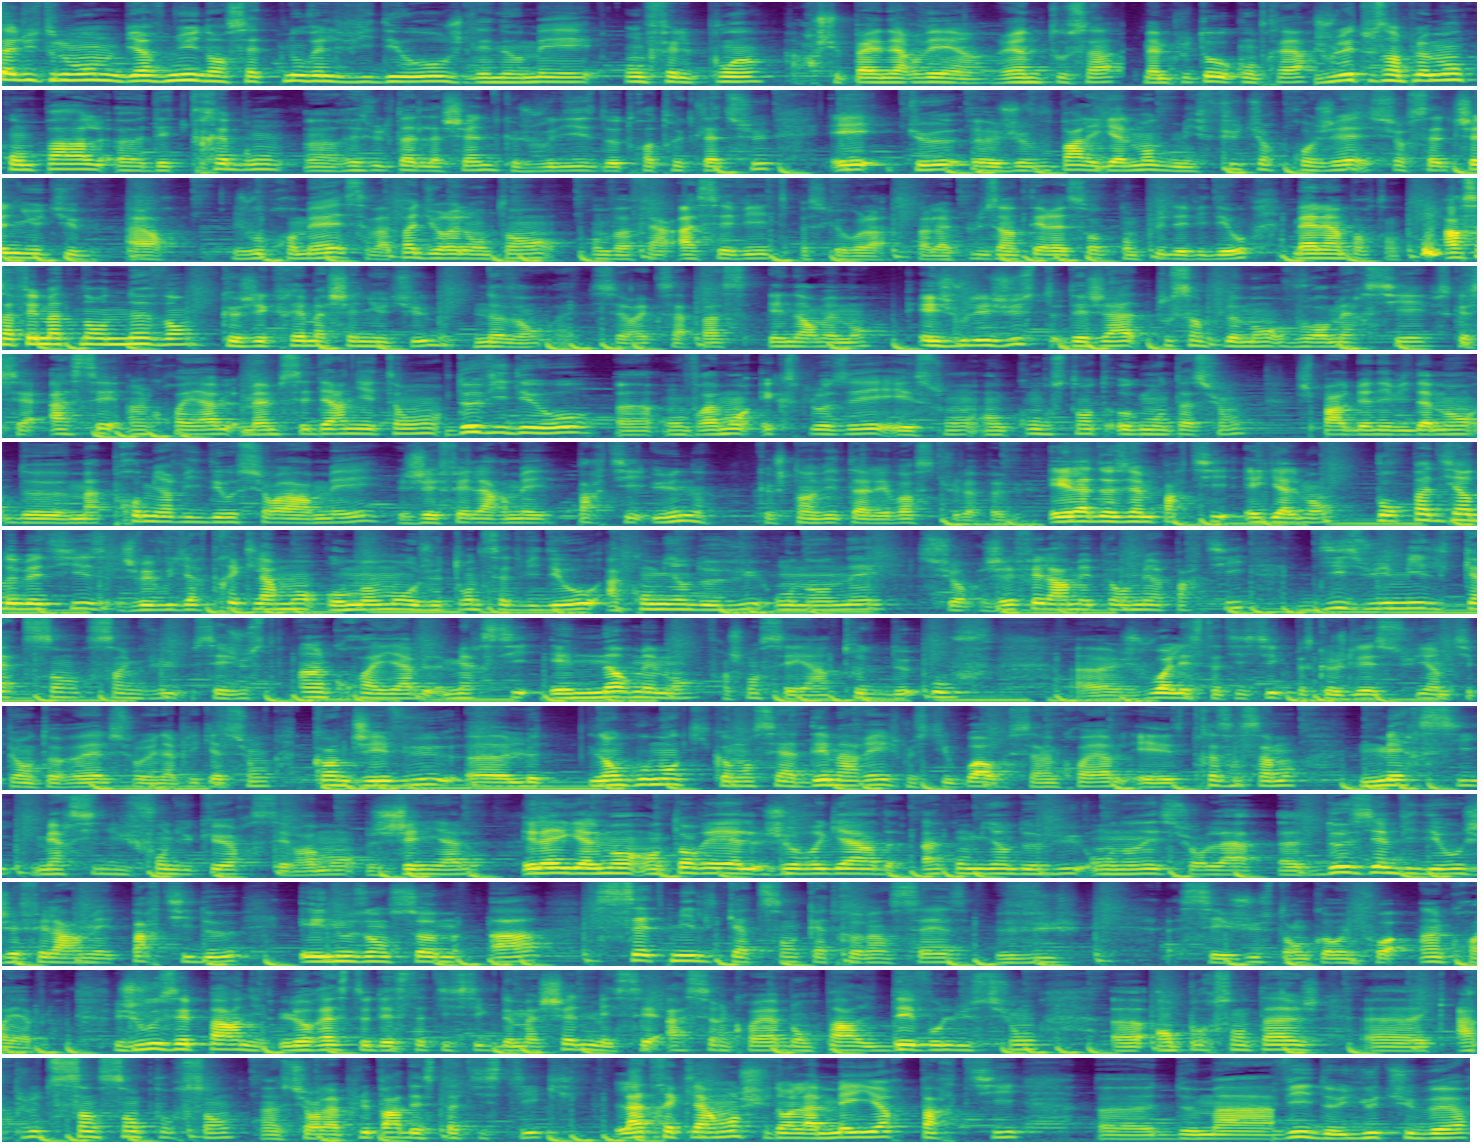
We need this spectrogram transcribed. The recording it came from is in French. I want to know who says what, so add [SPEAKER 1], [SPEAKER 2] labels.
[SPEAKER 1] Salut tout le monde, bienvenue dans cette nouvelle vidéo, je l'ai nommée On fait le point. Alors je suis pas énervé, hein, rien de tout ça, même plutôt au contraire. Je voulais tout simplement qu'on parle euh, des très bons euh, résultats de la chaîne, que je vous dise deux trois trucs là-dessus, et que euh, je vous parle également de mes futurs projets sur cette chaîne YouTube. Alors, je vous promets, ça va pas durer longtemps, on va faire assez vite, parce que voilà, c'est pas la plus intéressante non plus des vidéos, mais elle est importante. Alors ça fait maintenant 9 ans que j'ai créé ma chaîne YouTube, 9 ans, c'est vrai que ça passe énormément. Et je voulais juste déjà tout simplement vous remercier, parce que c'est assez incroyable. Même ces derniers temps, deux vidéos euh, ont vraiment explosé et sont en constante augmentation. Je parle bien évidemment de ma première vidéo sur l'armée. J'ai fait l'armée partie 1 que je t'invite à aller voir si tu l'as pas vu. Et la deuxième partie également. Pour pas dire de bêtises, je vais vous dire très clairement au moment où je tourne cette vidéo à combien de vues on en est sur J'ai fait l'armée première partie. 18 405 vues, c'est juste incroyable. Merci énormément. Franchement, c'est un truc de ouf. Euh, je vois les statistiques parce que je les suis un petit peu en temps réel sur une application. Quand j'ai vu euh, l'engouement qui commençait à démarrer, je me suis dit waouh, c'est incroyable. Et très sincèrement, merci, merci du fond du cœur. C'est vraiment génial. Et là également, en temps réel, je regarde à combien de vues on en est sur la euh, deuxième vidéo, j'ai fait l'armée partie 2 et nous en sommes à 7496 vues c'est juste encore une fois incroyable. Je vous épargne le reste des statistiques de ma chaîne, mais c'est assez incroyable. On parle d'évolution euh, en pourcentage euh, à plus de 500% euh, sur la plupart des statistiques. Là, très clairement, je suis dans la meilleure partie de ma vie de youtubeur.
